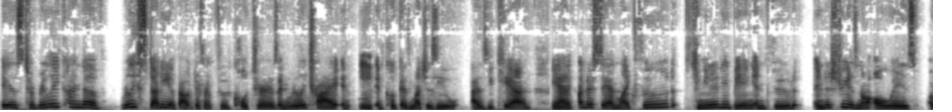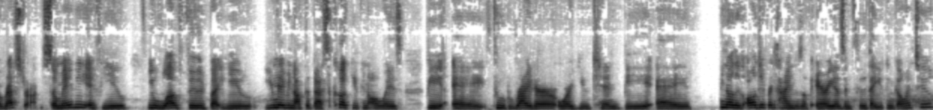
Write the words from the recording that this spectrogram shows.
is to really kind of really study about different food cultures and really try and eat and cook as much as you as you can and understand like food community being in food industry is not always a restaurant so maybe if you you love food, but you, you're maybe not the best cook, you can always be a food writer or you can be a, you know, there's all different kinds of areas in food that you can go into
